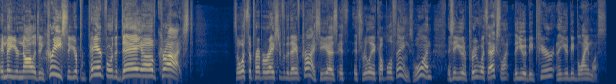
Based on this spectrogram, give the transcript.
and may your knowledge increase so you're prepared for the day of Christ. So, what's the preparation for the day of Christ? He has, it's, it's really a couple of things. One is that you would approve what's excellent, that you would be pure, and that you would be blameless.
